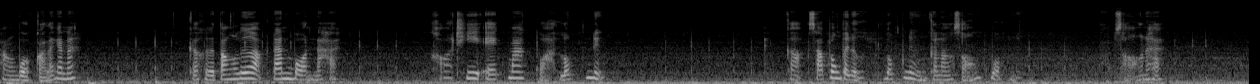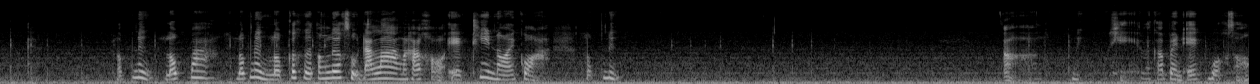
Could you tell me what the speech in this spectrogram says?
ฝั่งบวกก่อนแล้วกันนะ ก็คือต้องเลือกด้านบนนะคะ ขอที่ x มากกว่าลบหนึ่งก็ซับลงไปเลยลบหนึ่งกำลังสองบวกหนึ่งสองนะคะลบหนึ่งลบบ้างลบหนึ่งลบก็คือต้องเลือกสูตรด้านล่างนะคะ ขอ x ที่น้อยกว่าลบหนึ่งอ่าลบหนึ่งโอเค แล้วก็เป็น x บวกสอง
